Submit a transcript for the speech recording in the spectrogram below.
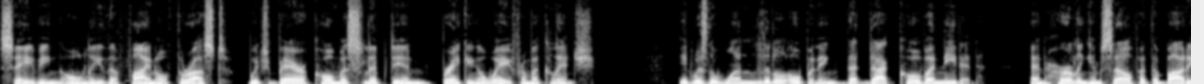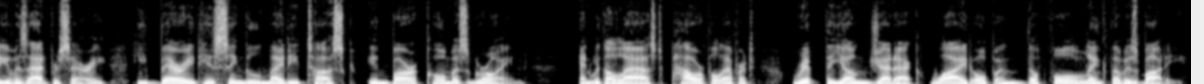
saving only the final thrust, which Bar Comas slipped in, breaking away from a clinch. It was the one little opening that Dak Kova needed, and hurling himself at the body of his adversary, he buried his single mighty tusk in Bar Comas' groin, and with a last powerful effort ripped the young Jeddak wide open the full length of his body,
